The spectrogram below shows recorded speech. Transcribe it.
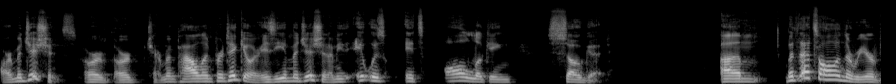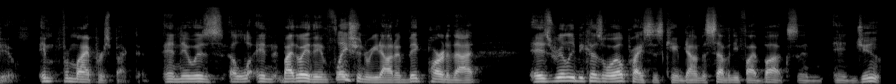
are magicians or or Chairman Powell in particular? Is he a magician? I mean, it was it's all looking so good. Um, but that's all in the rear view in, from my perspective. And it was, and by the way, the inflation readout, a big part of that is really because oil prices came down to 75 bucks in, in June.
